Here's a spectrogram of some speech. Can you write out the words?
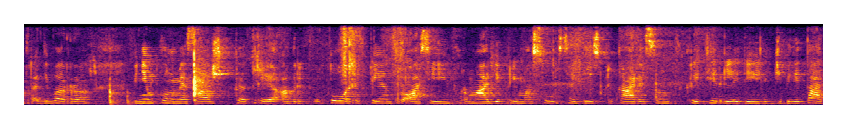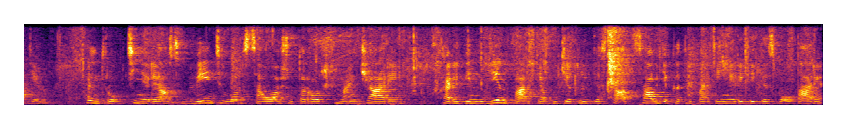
Într-adevăr, venim cu un mesaj către agricultori pentru a se informa de prima sursă despre care sunt criteriile de eligibilitate pentru obținerea subvențiilor sau ajutorări financiare care vin din partea bugetului de stat sau de către partenerii de dezvoltare.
